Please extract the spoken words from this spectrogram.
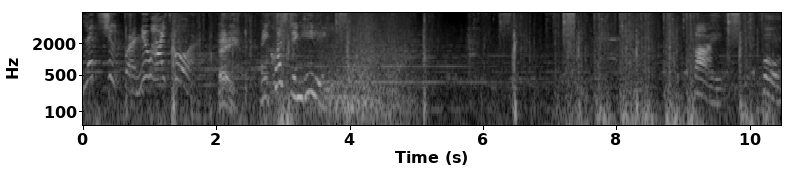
Let's shoot for a new high score. Hey, Requesting healing. Five, four,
